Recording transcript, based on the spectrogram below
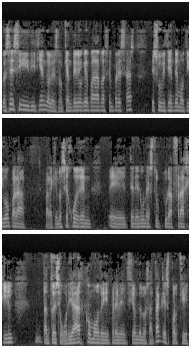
No sé si diciéndoles lo que han tenido que pagar las empresas es suficiente motivo para para que no se jueguen eh, tener una estructura frágil tanto de seguridad como de prevención de los ataques, porque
